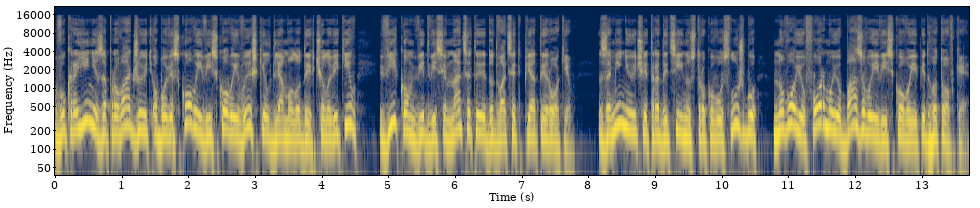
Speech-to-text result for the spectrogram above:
В Україні запроваджують обов'язковий військовий вишкіл для молодих чоловіків віком від 18 до 25 років, замінюючи традиційну строкову службу новою формою базової військової підготовки.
